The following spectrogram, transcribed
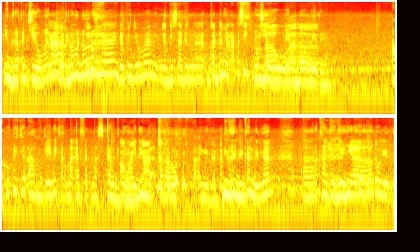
indera penciuman Nah, tiba-tiba menurun. iya indera penciuman nggak bisa denger bukan denger apa sih? Mencium membau ya, membau eh. gitu ya. Aku pikir ah mungkin ini karena efek masker gitu Oh ya jadi nggak terlalu peka gitu dibandingkan dengan uh, rekan kerjanya aku gitu.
